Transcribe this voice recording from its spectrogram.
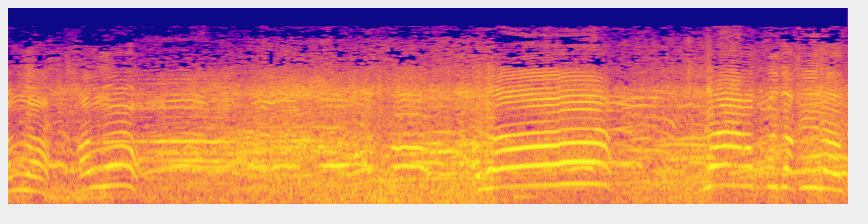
الله الله! الله! يا رب دخيلك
